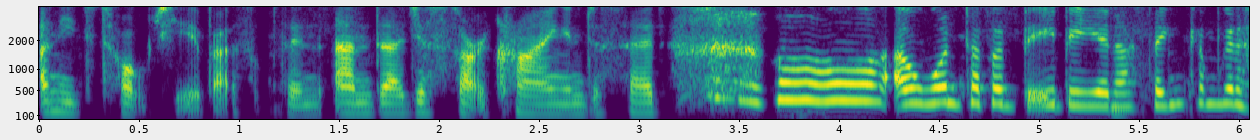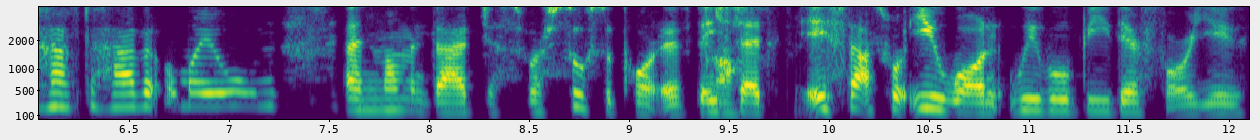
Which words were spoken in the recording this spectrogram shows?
I, need to talk to you about something. And I just started crying and just said, Oh, I want to have a baby and I think I'm going to have to have it on my own. And mum and dad just were so supportive. They oh, said, If that's what you want, we will be there for you.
